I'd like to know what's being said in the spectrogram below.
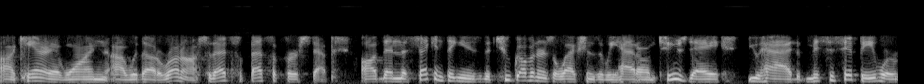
uh, candidate, won uh, without a runoff. So that's that's the first step. Uh, then the second thing is the two governor's elections that we had on Tuesday. You had Mississippi, where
